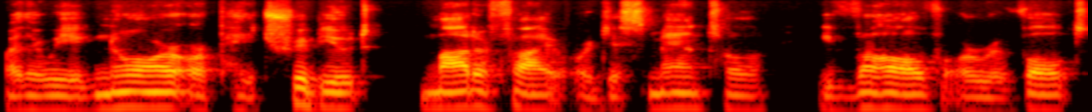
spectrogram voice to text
whether we ignore or pay tribute, modify or dismantle, evolve or revolt,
